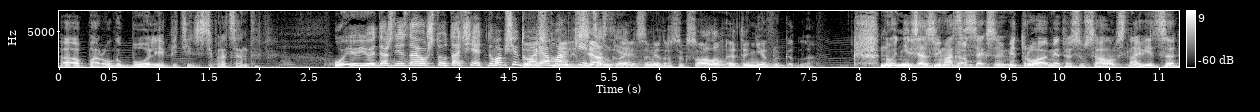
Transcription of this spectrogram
э, порога более 50%. Ой-ой-ой, даже не знаю, что уточнять. Ну, вообще То говоря, есть нельзя маркетинге. становиться метросексуалом, это невыгодно. Но нельзя заниматься деньгам. сексом в метро, а метросексуалом становиться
